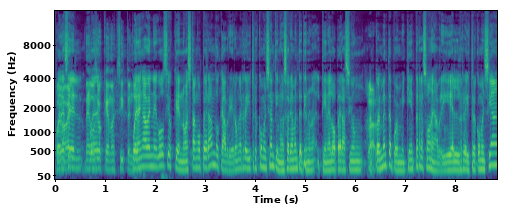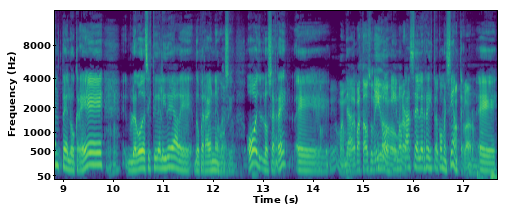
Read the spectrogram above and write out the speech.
pueden haber negocios puede- que no existen ya. Pueden haber negocios que no están operando, que abrieron el registro de comerciante y no necesariamente tiene, una- tiene la operación Claro. actualmente por 1500 razones. Abrí el registro de comerciante, lo creé, luego desistí de la idea de, de operar el negocio. O lo cerré. eh, Me ya, mudé para Estados y Unidos no- Y no, cancelé el registro de comerciante. Ah, claro. Eh,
